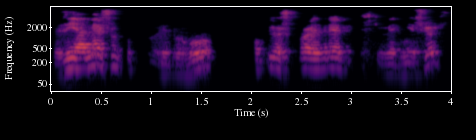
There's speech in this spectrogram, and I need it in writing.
διαμέσου του Πρωθυπουργού, ο οποίος προεδρεύει της κυβερνήσεως,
